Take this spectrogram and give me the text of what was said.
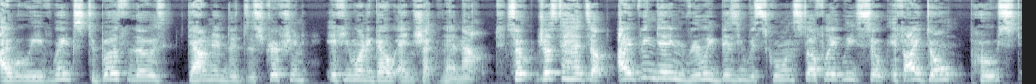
I will leave links to both of those down in the description if you want to go and check them out. So just a heads up, I've been getting really busy with school and stuff lately, so if I don't post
